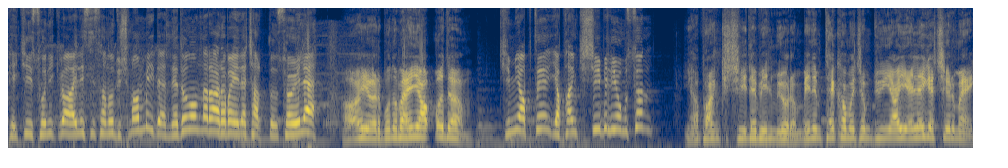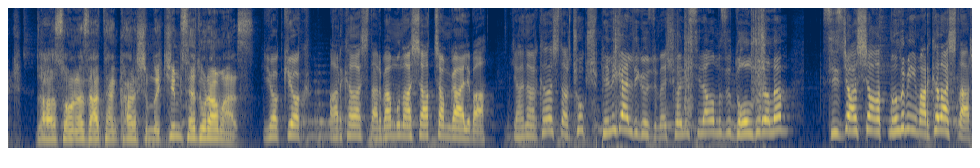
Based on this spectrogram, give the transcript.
Peki Sonic ve ailesi sana düşman mıydı? Neden onları arabayla çarptın? Söyle. Hayır bunu ben yapmadım. Kim yaptı? Yapan kişiyi biliyor musun? Yapan kişiyi de bilmiyorum. Benim tek amacım dünyayı ele geçirmek. Daha sonra zaten karşımda kimse duramaz. Yok yok. Arkadaşlar ben bunu aşağı atacağım galiba. Yani arkadaşlar çok şüpheli geldi gözüme. Şöyle silahımızı dolduralım. Sizce aşağı atmalı mıyım arkadaşlar?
